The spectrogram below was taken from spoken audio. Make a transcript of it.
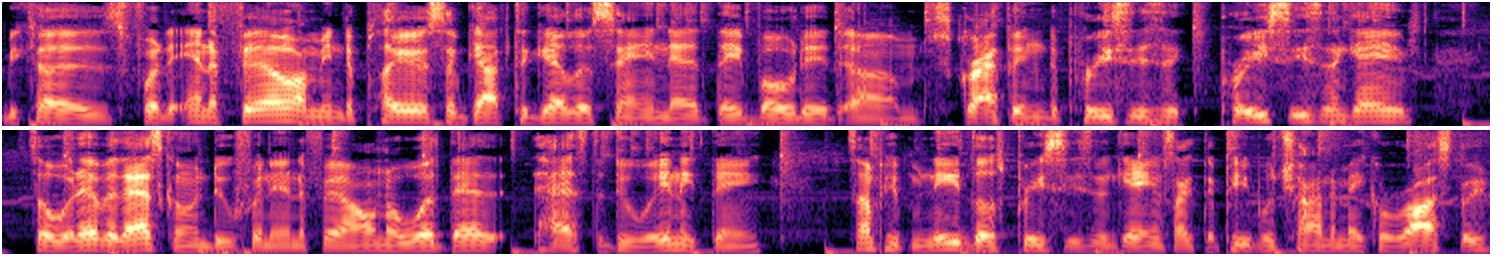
Because for the NFL, I mean, the players have got together saying that they voted um, scrapping the preseason preseason games So whatever that's going to do for the NFL, I don't know what that has to do with anything. Some people need those preseason games, like the people trying to make a roster,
